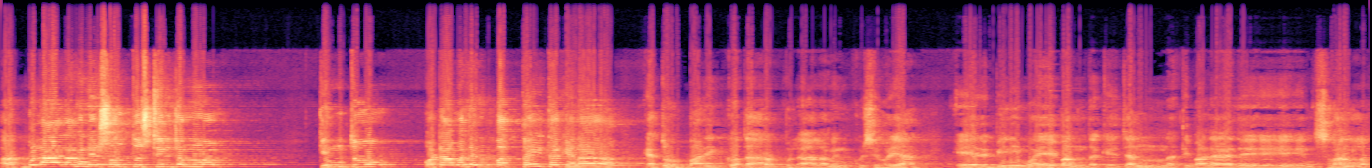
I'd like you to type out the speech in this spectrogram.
রব্বুল আলামিনের সন্তুষ্টির জন্য। কিন্তু ওটা আমাদের পাত্তাই থাকে না। এত বারিক কথা রব্বুল আলামিন খুশি হইয়া এর বিনিময়ে বান্দাকে জান্নাতি বানায় দেন। সুবহানাল্লাহ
